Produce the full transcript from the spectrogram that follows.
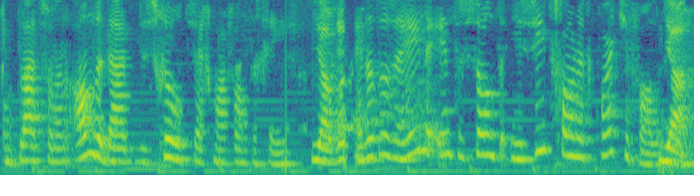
In plaats van een ander daar de schuld zeg maar, van te geven. Ja, wat... En dat was een hele interessante. Je ziet gewoon het kwartje vallen. Ja,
